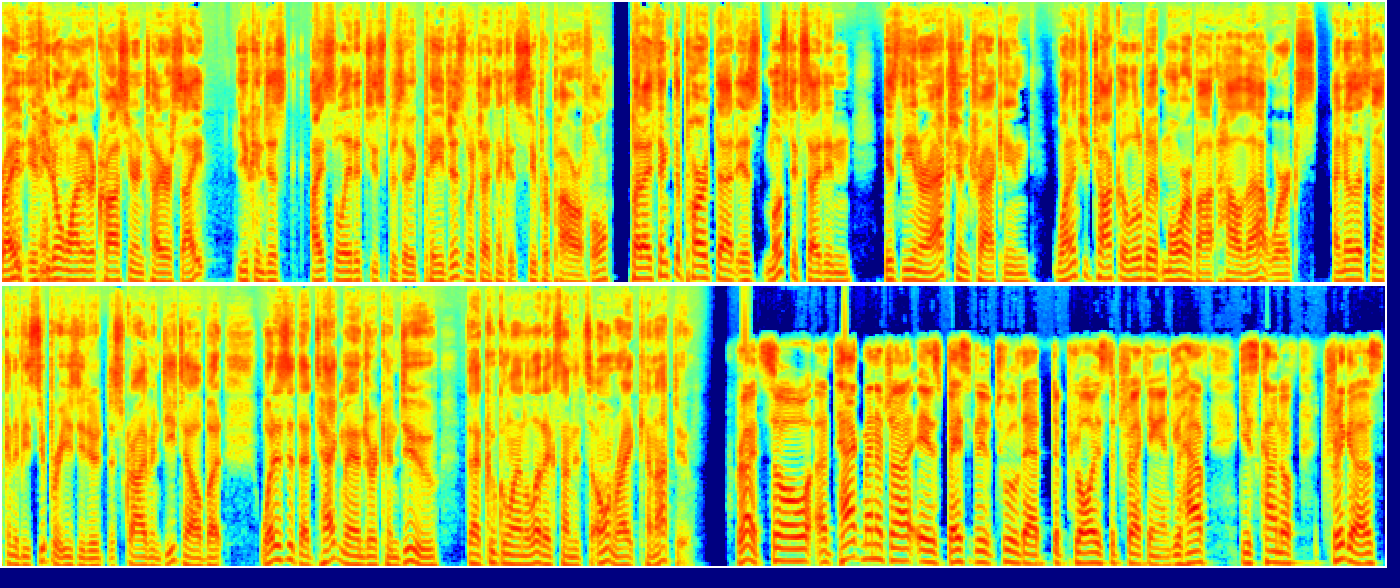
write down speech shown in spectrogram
right? Yeah, if yeah. you don't want it across your entire site, you can just isolate it to specific pages, which I think is super powerful. But I think the part that is most exciting is the interaction tracking. Why don't you talk a little bit more about how that works? I know that's not going to be super easy to describe in detail, but what is it that Tag Manager can do that Google Analytics on its own right cannot do? Right. So a tag manager is basically the tool that deploys the tracking and you have these kind of triggers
